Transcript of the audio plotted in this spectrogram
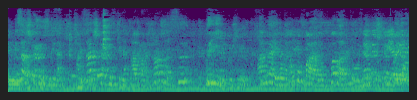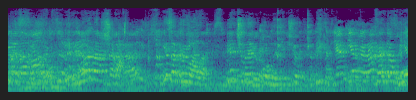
и Сашка Рыскина. А Сашка Рыскина обожала сыр бри. Она его покупала в балатоне, продавала сыр и закрывала. Пять человек в комнате, еще. Я первый раз, Это я,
